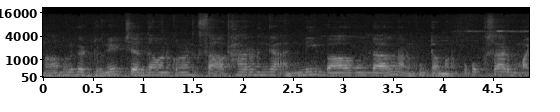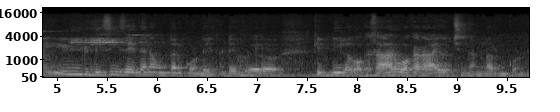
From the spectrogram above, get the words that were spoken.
మామూలుగా డొనేట్ చేద్దాం అనుకున్నానికి సాధారణంగా అన్నీ బాగుండాలని అనుకుంటాం మనం. ఒక్కొక్కసారి మైల్డ్ డిసీజ్ ఏదైనా ఉందనుకోండి అంటే ఇప్పుడు ఏదో కిడ్నీలో ఒకసారి ఒక రాయి వచ్చింది అన్నారు అనుకోండి.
